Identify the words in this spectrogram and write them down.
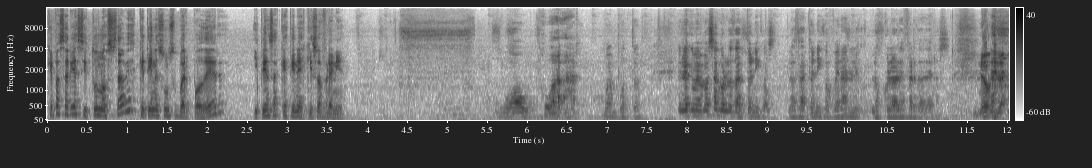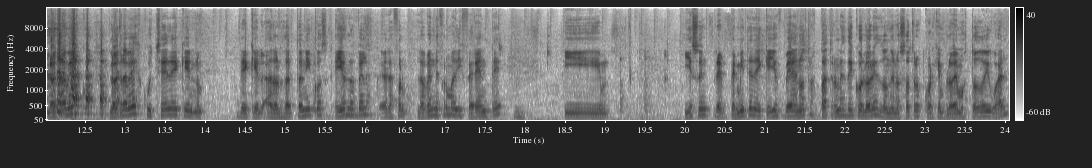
¿Qué pasaría si tú no sabes que tienes un superpoder y piensas que tienes esquizofrenia? Wow. Guau. Buen punto. Es lo que me pasa con los daltónicos. Los daltónicos verán los colores verdaderos. No, la, la otra, vez, la otra vez escuché de que, no- de que a los daltónicos, ellos los ven, la- la forma- los ven de forma diferente y, y eso pre- permite de que ellos vean otros patrones de colores donde nosotros, por ejemplo, vemos todo igual,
